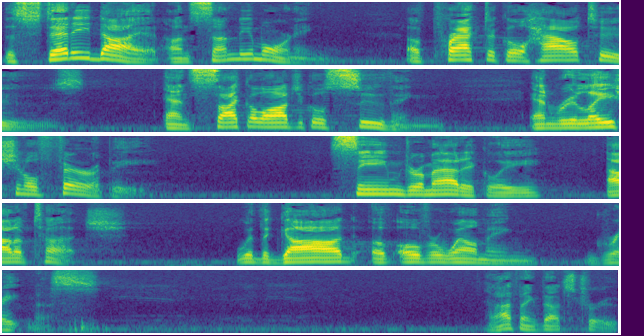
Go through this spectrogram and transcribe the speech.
the steady diet on Sunday morning of practical how to's and psychological soothing and relational therapy seem dramatically out of touch with the God of overwhelming greatness. And I think that's true.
